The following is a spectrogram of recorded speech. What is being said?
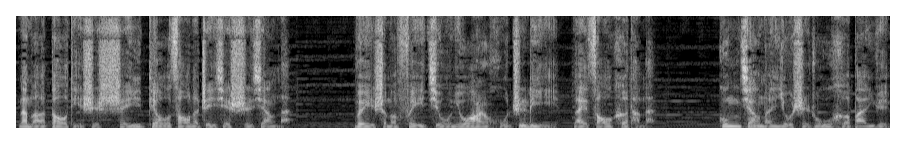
那么，到底是谁雕凿了这些石像呢？为什么费九牛二虎之力来凿刻它们？工匠们又是如何搬运、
